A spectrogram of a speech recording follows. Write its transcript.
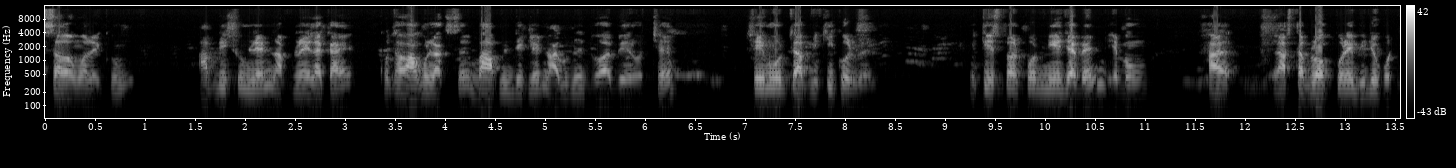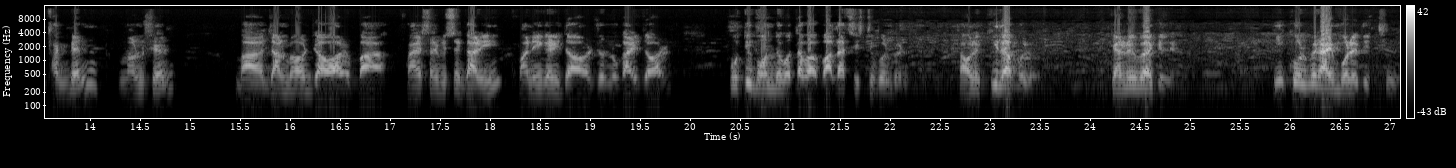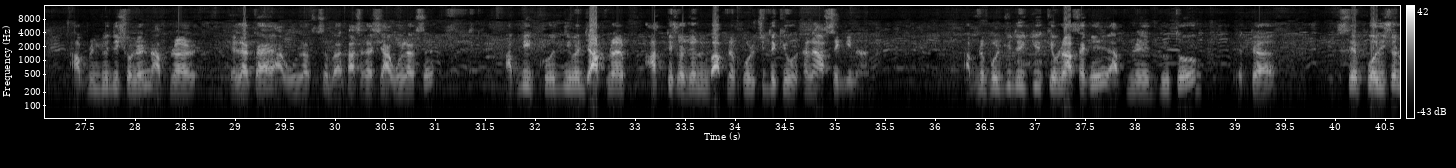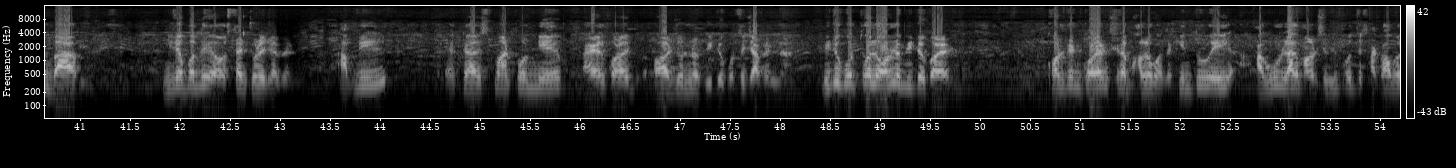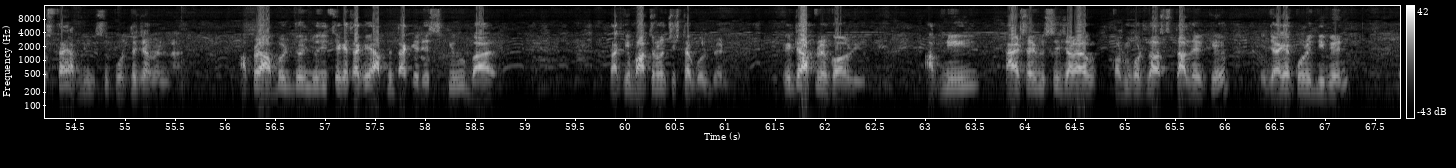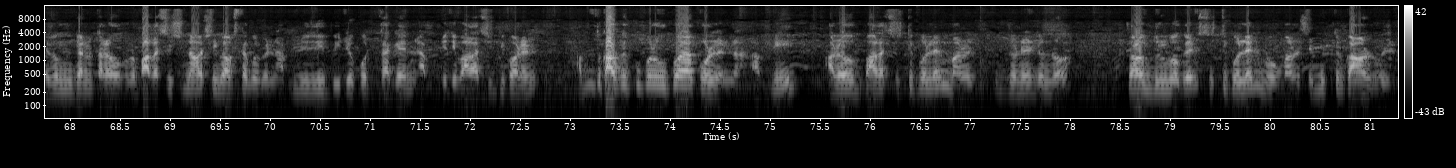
আসসালামু আলাইকুম। আপনি শুনলেন আপনার এলাকায় কোথাও আগুন লাগছে বা আপনি দেখলেন আগুনের ধোঁয়া বের হচ্ছে, সেই মুহূর্তে আপনি কি করবেন? একটি স্মার্টফোন নিয়ে যাবেন এবং রাস্তা ব্লক করে ভিডিও করতে থাকবেন মানুষের বা যানবাহন যাওয়ার বা ফায়ার সার্ভিসের গাড়ি, পানির গাড়ি দেওয়ার জন্য গাড়ি দেওয়ার প্রতিবন্ধকতা বা বাধা সৃষ্টি করবেন। তাহলে কি লাভ হলো? কেনই বা গেলেন? কি করবেন আমি বলে দিচ্ছি। আপনি যদি শোনেন আপনার এলাকায় আগুন লাগছে বা কাছাকাছি আগুন লাগছে, আপনি খোঁজ নেবেন যে আপনার আত্মীয় স্বজন বা আপনার পরিচিত কেউ এখানে আছে কিনা। আপনার পরিচিত কেউ না থাকে, আপনি দ্রুত একটা সেফ পজিশন বা নিরাপদে অবস্থায় চলে যাবেন। আপনি একটা স্মার্টফোন নিয়ে ভাইরাল করার হওয়ার জন্য ভিডিও করতে যাবেন না। ভিডিও করতে হলে অন্য ভিডিও করেন কন্টেন্ট করেন, সেটা ভালো কথা। কিন্তু এই আগুন লাগা মানুষের বিপদে থাকা অবস্থায় আপনি কিছু করতে যাবেন না। আপনার আবর্জন যদি থেকে থাকে, আপনি তাকে রেস্কিউ বা তাকে বাঁচানোর চেষ্টা করবেন। এটা আপনার করণীয়। আপনি ফায়ার সার্ভিসে যারা কর্মকর্তা আছে, তাদেরকে জায়গা করে দিবেন এবং যেন তারা কোনো বাধা সৃষ্টি না হয়, সেই ব্যবস্থা করবেন। আপনি যদি ভিডিও করতে থাকেন, আপনি যদি বাধা সৃষ্টি করেন, আপনি তো কাউকে কোনো উপকার করলেন না। আপনি আরও বাধা সৃষ্টি করলেন, মানুষজনের জন্য চরম দুর্ভোগের সৃষ্টি করলেন এবং মানুষের মৃত্যুর কারণ হলেন।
